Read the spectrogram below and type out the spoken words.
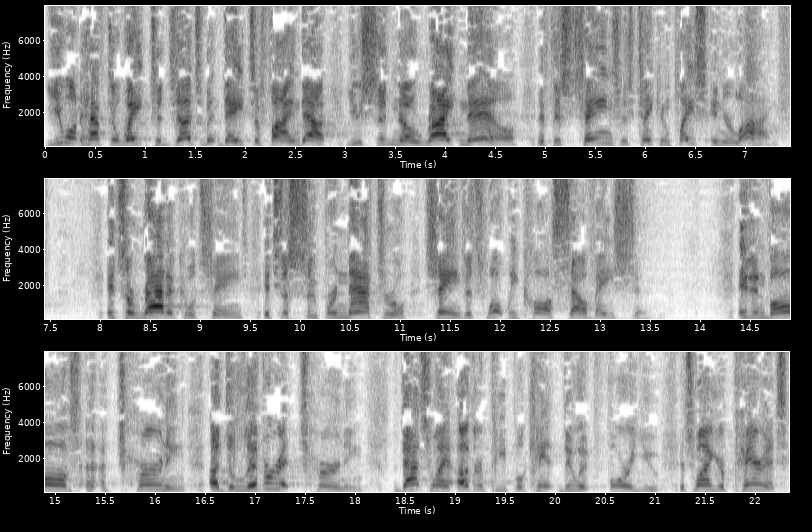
You won't have to wait to judgment day to find out. You should know right now if this change has taken place in your life. It's a radical change. It's a supernatural change. It's what we call salvation. It involves a, a, turning, a deliberate turning. That's why other people can't do it for you. It's why your parents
